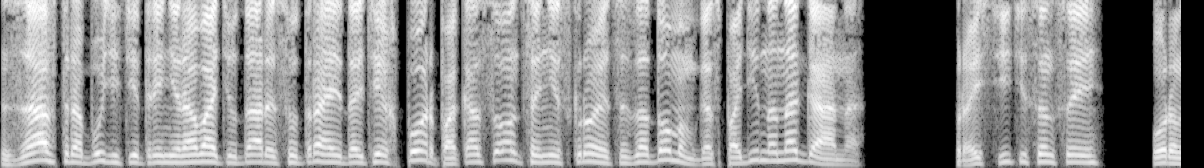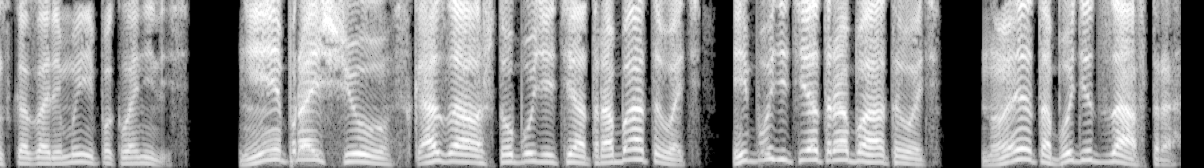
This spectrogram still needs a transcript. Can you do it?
Завтра будете тренировать удары с утра и до тех пор, пока солнце не скроется за домом господина Нагана. Простите, сенсей, хором сказали мы и поклонились. Не прощу, сказал, что будете отрабатывать и будете отрабатывать. Но это будет завтра.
